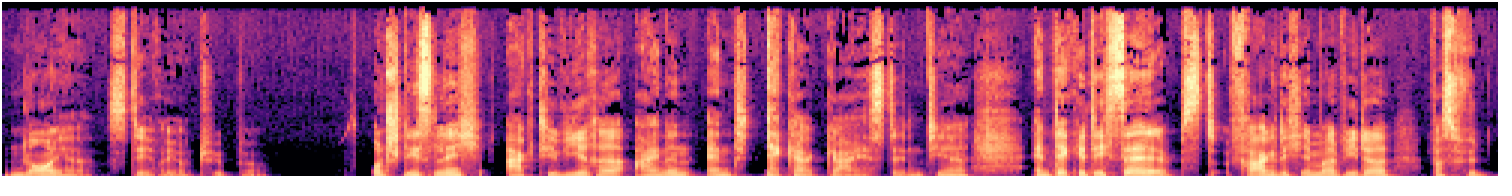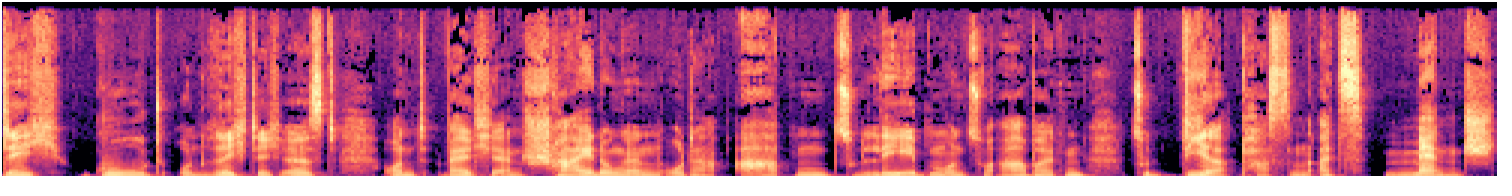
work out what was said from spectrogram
neue Stereotype. Und schließlich aktiviere einen Entdeckergeist in dir. Entdecke dich selbst. Frage dich immer wieder, was für dich gut und richtig ist und welche Entscheidungen oder Arten zu leben und zu arbeiten zu dir passen als Mensch.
